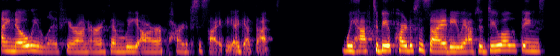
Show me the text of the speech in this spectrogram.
I know we live here on earth and we are a part of society. I get that. We have to be a part of society. We have to do all the things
